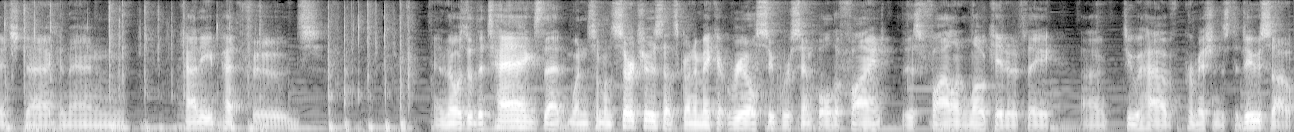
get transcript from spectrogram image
pitch deck, and then Caddy Pet Foods. And those are the tags that when someone searches, that's going to make it real super simple to find this file and locate it if they uh, do have permissions to do so.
